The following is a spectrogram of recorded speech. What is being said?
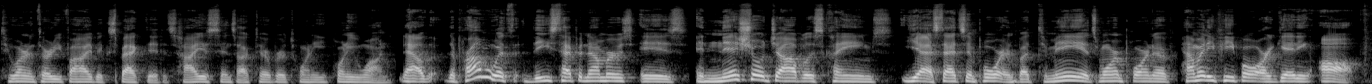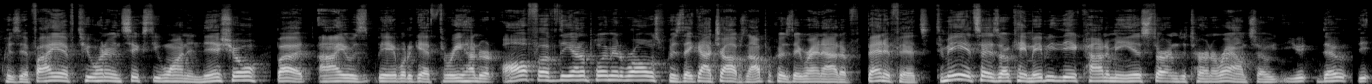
235 expected. Its highest since October 2021. Now, the problem with these type of numbers is initial jobless claims. Yes, that's important. But to me, it's more important of how many people are getting off. Because if I have 261 initial, but I was able to get 300 off of the unemployment rolls because they got jobs, not because they ran out of benefits. To me, it says, okay, maybe the economy is starting to turn around. So you, the, the,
